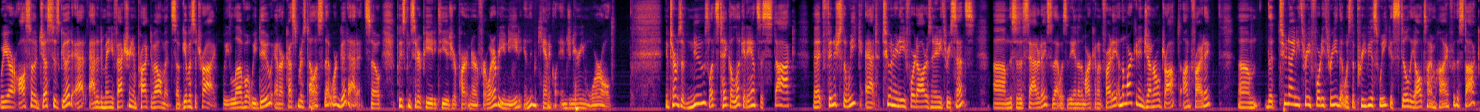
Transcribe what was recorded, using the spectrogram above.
We are also just as good at additive manufacturing and product development. So give us a try. We love what we do, and our customers tell us that we're good at it. So please consider PADT as your partner for whatever you need in the mechanical engineering world. In terms of news, let's take a look at ANSYS stock. It finished the week at $284.83. Um, this is a Saturday, so that was at the end of the market on Friday. And the market in general dropped on Friday. Um, the 293.43 that was the previous week is still the all time high for the stock.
